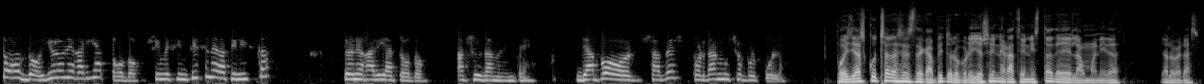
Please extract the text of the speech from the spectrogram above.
todo. Yo lo negaría todo. Si me sintiese negacionista, lo negaría todo, absolutamente. Ya por, ¿sabes? Por dar mucho por culo. Pues ya escucharás este capítulo, pero yo soy negacionista de la humanidad. Ya lo verás.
